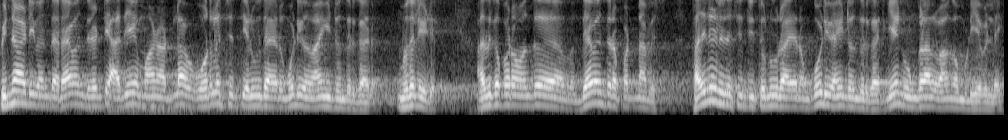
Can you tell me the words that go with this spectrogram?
பின்னாடி வந்த ரேவந்த் ரெட்டி அதே மாநாட்டில் ஒரு லட்சத்தி எழுபதாயிரம் கோடி வாங்கிட்டு வந்திருக்காரு முதலீடு. அதுக்கப்புறம் வந்து தேவேந்திர பட்னாவிஸ் பதினேழு லட்சத்தி தொண்ணூறாயிரம் கோடி வாங்கிட்டு வந்திருக்காரு. ஏன் உங்களால் வாங்க முடியவில்லை?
